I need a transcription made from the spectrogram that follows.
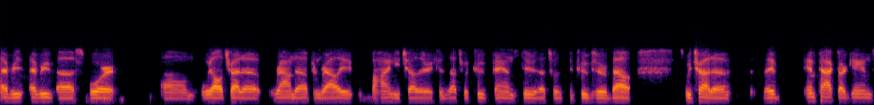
every every uh, sport. Um, we all try to round up and rally behind each other because that's what Coug fans do. That's what the Cougs are about. So we try to they impact our games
